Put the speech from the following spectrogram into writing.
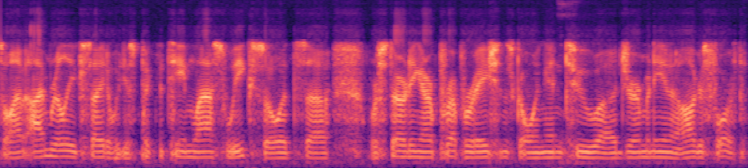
so I'm I'm really excited. We just picked the team last week, so it's uh, we're starting our preparations going into uh, Germany on August 4th.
